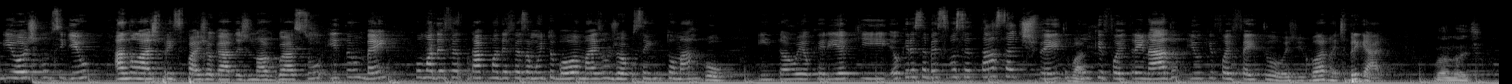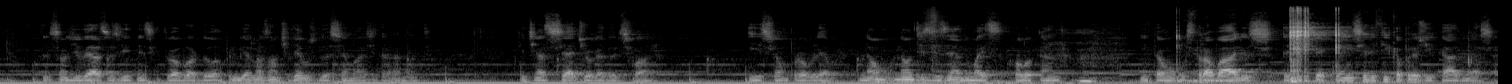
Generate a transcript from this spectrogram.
E hoje conseguiu anular as principais jogadas de Nova Iguaçu e também uma defesa, tá com uma defesa muito boa, mais um jogo sem tomar gol. Então eu queria que eu queria saber se você está satisfeito com o que foi treinado e o que foi feito hoje. Boa noite, obrigado. Boa noite. São diversos itens que tu abordou. Primeiro, nós não tivemos duas semanas de treinamento, porque tinha sete jogadores fora. Isso é um problema. Não, não desdizendo, mas colocando. Então, os trabalhos de sequência, ele fica prejudicado nessa.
